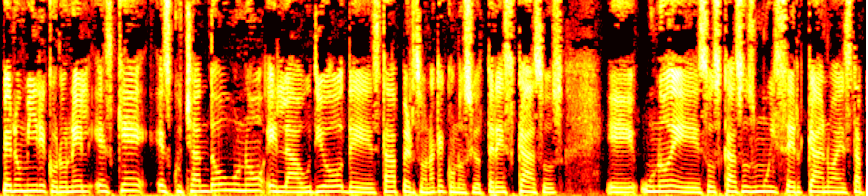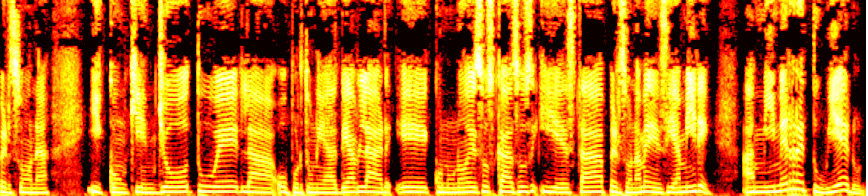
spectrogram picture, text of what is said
Pero mire, coronel, es que escuchando uno el audio de esta persona que conoció tres casos, eh, uno de esos casos muy cercano a esta persona y con quien yo tuve la oportunidad de hablar eh, con uno de esos casos y esta persona me decía, mire, a mí me retuvieron,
